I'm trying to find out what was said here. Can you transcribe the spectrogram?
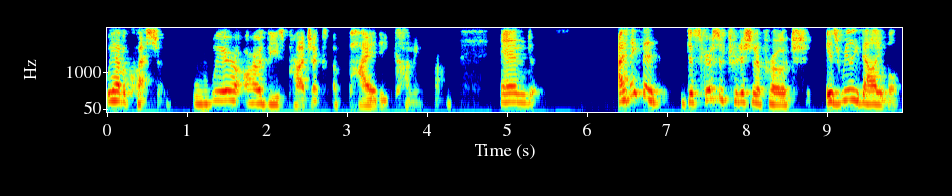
we have a question where are these projects of piety coming from? And I think the discursive tradition approach is really valuable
